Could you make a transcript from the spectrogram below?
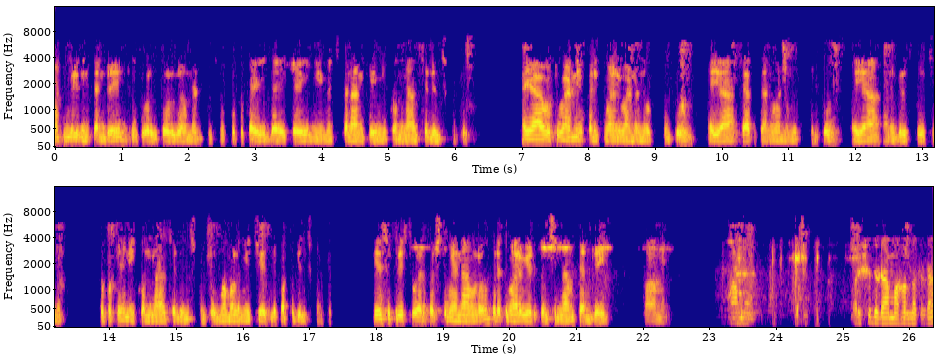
మహిళగిన తండ్రి ఇంతవరకు తోడుగా నడిపించిన కృపకై దయకై మీ మంచితనానికి మీ కొందనాలు చెల్లించుకుంటూ అయ్యా ఒకటి వాడిని పనికి వాడిని ఒప్పుకుంటూ అయ్యా శాతకాని వాడిని ఒప్పుకుంటూ అయ్యా అనుగ్రహిస్తూ వచ్చిన కృపకే నీ కొందనాలు చెల్లించుకుంటూ మమ్మల్ని మీ చేతులకు అప్పగించుకుంటూ యేసుక్రీస్తు వారి పరిశుభమైన నామంలో బ్రతిమాలు వేడుకొంచున్నాం తండ్రి. ఆమె ఆమె పరిశుద్ధుడా మహోన్నతుడా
